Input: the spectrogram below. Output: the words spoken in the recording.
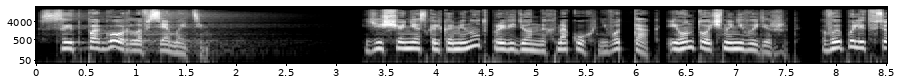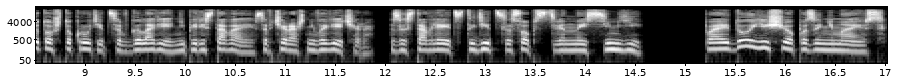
«Сыт по горло всем этим!» Еще несколько минут, проведенных на кухне, вот так, и он точно не выдержит. Выпалит все то, что крутится в голове, не переставая, со вчерашнего вечера, заставляет стыдиться собственной семьи. «Пойду еще позанимаюсь».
